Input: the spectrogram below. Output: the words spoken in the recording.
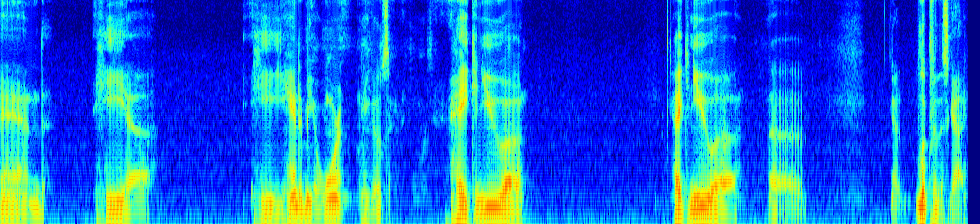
and he uh, he handed me a warrant. He goes, "Hey, can you?" Uh, hey, can you uh, uh, look for this guy?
